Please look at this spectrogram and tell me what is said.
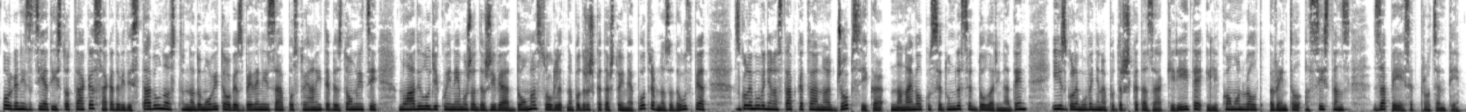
Организацијата исто така сака да види стабилност на домовите обезбедени за постојаните бездомници, млади луѓе кои не можат да живеат дома со оглед на поддршката што им е потребна за да успеат, зголемување на стапката на JobSeeker на најмалку 70 долари на ден и изголемување на поддршката за кириите или Commonwealth Rental Assistance за 50%.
